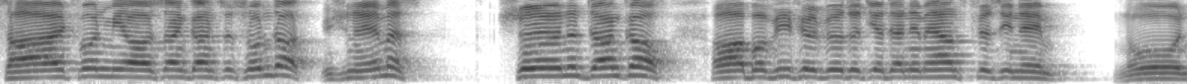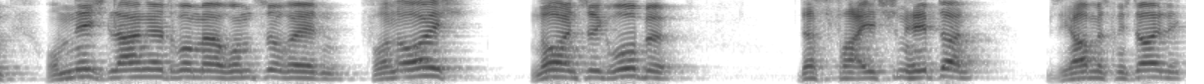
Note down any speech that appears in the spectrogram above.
Zahlt von mir aus ein ganzes Hundert. Ich nehme es. Schönen Dank auch. Aber wie viel würdet ihr denn im Ernst für sie nehmen? Nun, um nicht lange drum herum zu reden. Von euch 90 Rubel. Das Feilschen hebt an. Sie haben es nicht eilig.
